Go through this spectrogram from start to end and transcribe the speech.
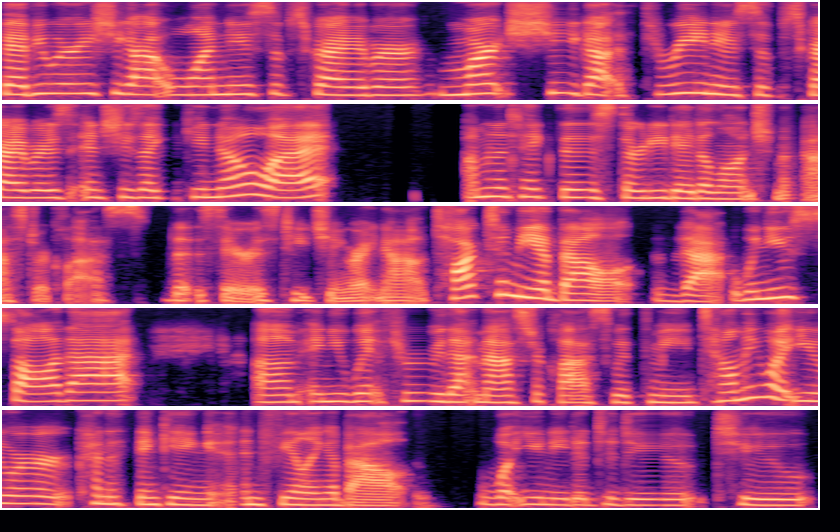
February, she got one new subscriber. March, she got three new subscribers. And she's like, you know what? I'm going to take this 30 day to launch masterclass that Sarah's teaching right now. Talk to me about that. When you saw that um, and you went through that masterclass with me, tell me what you were kind of thinking and feeling about what you needed to do to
